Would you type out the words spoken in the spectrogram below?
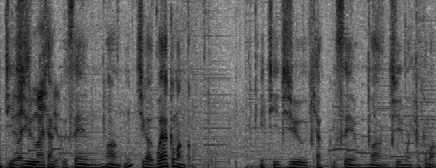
1お願いしますよ10、100、1000万。ん違う500万か。1、10、100、1000万、10万、100万。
